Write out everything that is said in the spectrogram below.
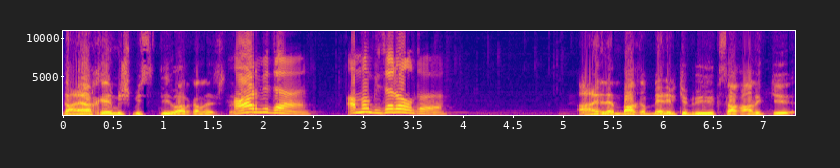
Dayak yemiş bir Steve arkadaşlar. Harbiden. Ama güzel oldu. Aynen bakın benimki büyük Sakar'ınki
